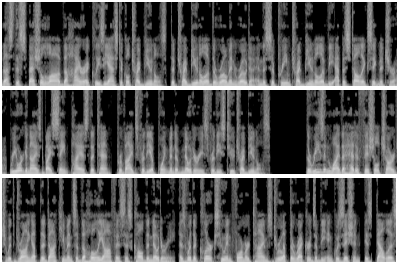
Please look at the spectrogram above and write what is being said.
Thus the special law of the higher ecclesiastical tribunals, the Tribunal of the Roman Rota and the Supreme Tribunal of the Apostolic Signatura, reorganized by Saint Pius X, provides for the appointment of notaries for these two tribunals. The reason why the head official charged with drawing up the documents of the Holy Office is called the notary, as were the clerks who in former times drew up the records of the Inquisition, is, doubtless,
